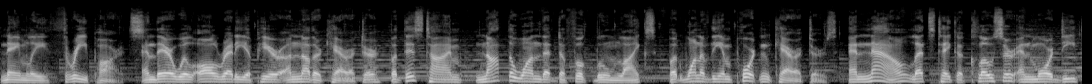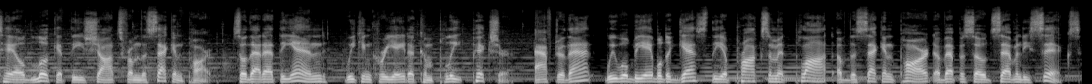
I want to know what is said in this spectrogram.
namely three parts, and there will already appear another character, but this time not the one that DaFuqBoom likes, but one of the important characters. And now let's take a closer and more detailed look at these shots from the second part, so that at the end we can create a complete picture. After that, we will be able to guess the approximate plot of the second part of episode 76,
